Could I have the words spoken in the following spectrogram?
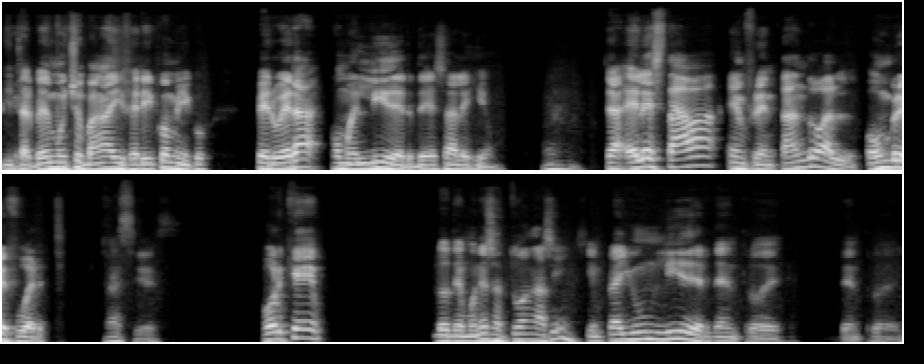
y Ok. tal vez muchos van a diferir conmigo, pero era como el líder de esa legión. Ujú. O sea, él estaba enfrentando al hombre fuerte, Así es. porque los demonios actúan así. Siempre hay un líder dentro de, dentro del-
